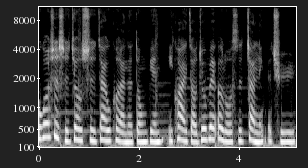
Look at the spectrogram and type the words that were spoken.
不过，事实就是在乌克兰的东边一块早就被俄罗斯占领的区域，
